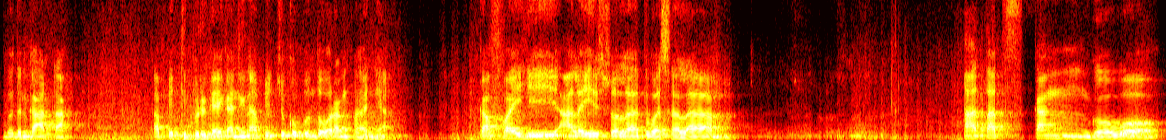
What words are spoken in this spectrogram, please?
Mboten kathah. Tapi diberkahi Kanjeng Nabi cukup untuk orang banyak. Kafaihi alaihi salatu wassalam. Atat kang gowo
